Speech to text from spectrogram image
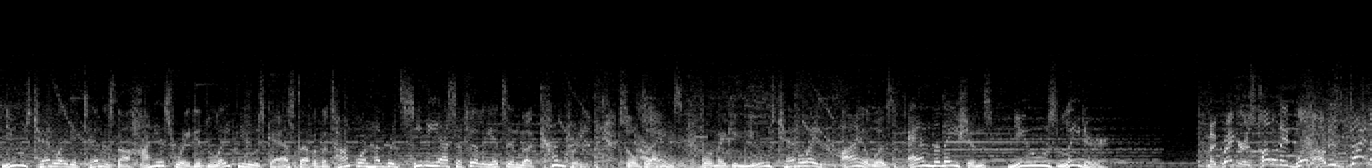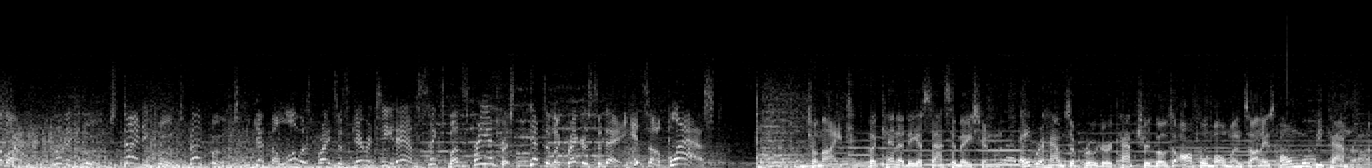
News Channel 8 at 10 is the highest rated late newscast out of the top 100 CBS affiliates in the country. So thanks for making News Channel 8 Iowa's and the nation's news leader. McGregor's holiday blowout is dynamite. Living booms, dining booms, bed booms. Get the lowest prices guaranteed and six months free interest. Get to McGregor's today. It's a blast. Tonight, the Kennedy assassination. Abraham Zapruder captured those awful moments on his home movie camera.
